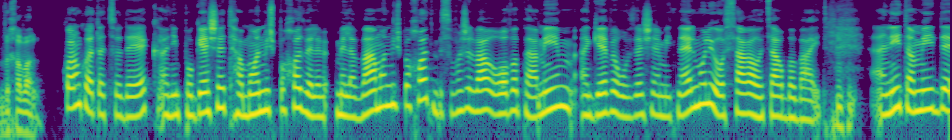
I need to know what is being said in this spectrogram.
וחבל. קודם כל, אתה צודק, אני פוגשת המון משפחות ומלווה המון משפחות, בסופו של דבר, רוב הפעמים, הגבר הוא זה שמתנהל מולי, או שר האוצר בבית. אני תמיד אה,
